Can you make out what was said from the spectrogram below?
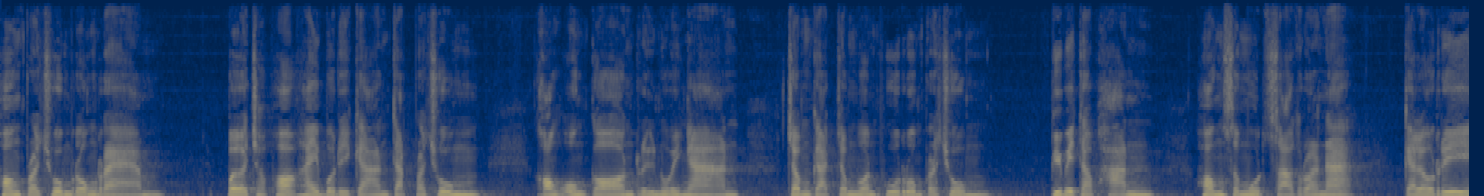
ห้องประชุมโรงแรม เปิดเฉพาะให้บริการจัดประชุมขององค์กรหรือหน่วยงาน จำกัดจำนวนผู้ร่วมประชุม พิพิธภัณฑ์ ห้องสมุดสาธารณะ แกลเลอรี่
